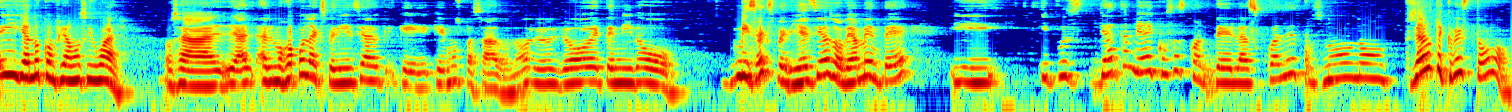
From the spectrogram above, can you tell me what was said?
Y ya no confiamos igual. O sea, a, lo mejor por la experiencia que, hemos pasado, ¿no? Yo, he tenido mis experiencias, obviamente, y, y, pues ya también hay cosas de las cuales, pues no, no, pues ya no te crees todo.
